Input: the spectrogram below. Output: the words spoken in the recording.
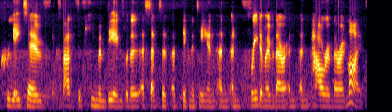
creative, expansive human beings with a, a sense of, of, dignity and, and, and freedom over their and, and power over their own lives.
